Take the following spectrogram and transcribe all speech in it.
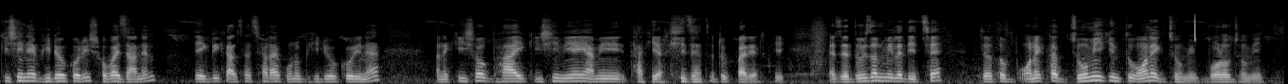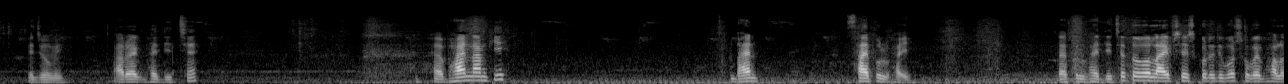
কৃষি নিয়ে ভিডিও করি, সবাই জানেন এগ্রিকালচার ছাড়া কোনো ভিডিও করি না। মানে কৃষক ভাই, কৃষি নিয়েই আমি থাকি আর কি, যতটুকু পারি আর কি। যে দুইজন মিলে দিচ্ছে, যেহেতু অনেকটা জমি কিন্তু অনেক জমি, বড় জমি। এই জমি। আরও এক ভাই দিচ্ছে। হ্যাঁ, ভাইয়ের নাম কি? ভাই সাইফুল ভাই। সাইফুল ভাই দিচ্ছে। তো লাইভ শেষ করে দিব। সবাই ভালো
